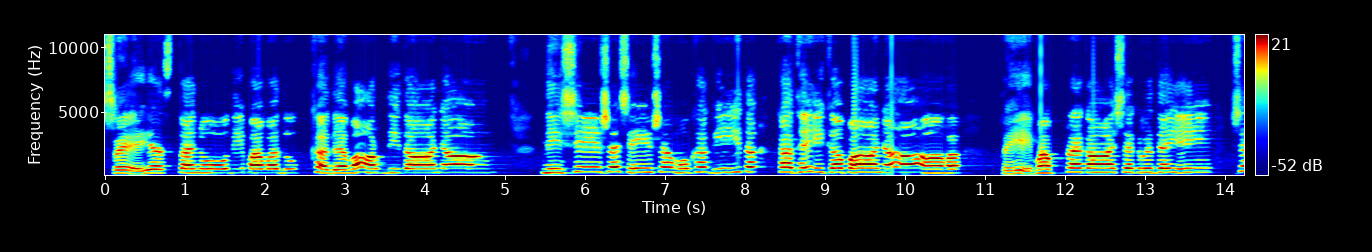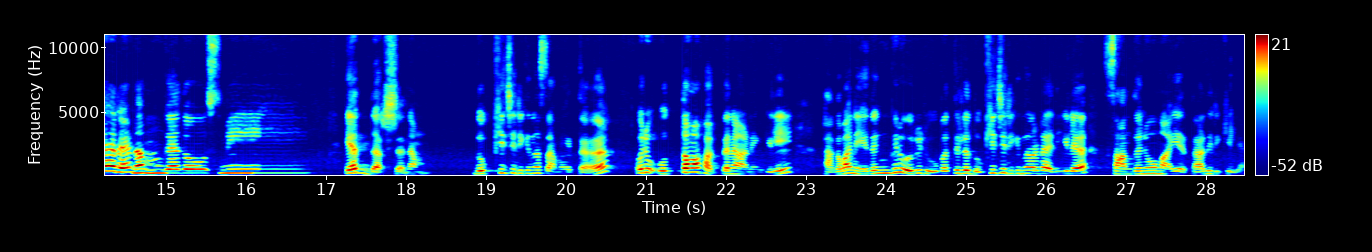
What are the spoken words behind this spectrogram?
ശ്രേയസ്തനോതി ഭവദുഃഖദവാർദിതാനാം നിശേഷശേഷമുഖഗീത കഥൈകപാനാः പ്രേമപ്രകാശഹൃദയേ ശരണം ഗതോസ്മി. യദ്ദർശനം ദുഃഖിച്ചിരിക്കുന്ന സമയത്ത് ഒരു ഉത്തമ ഭക്തനാണെങ്കിൽ ഭഗവാൻ ഏതെങ്കിലും ഒരു രൂപത്തിൽ ദുഃഖിച്ചിരിക്കുന്നവരുടെ അരികിൽ സാന്ത്വനവുമായി എത്താതിരിക്കില്ല.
